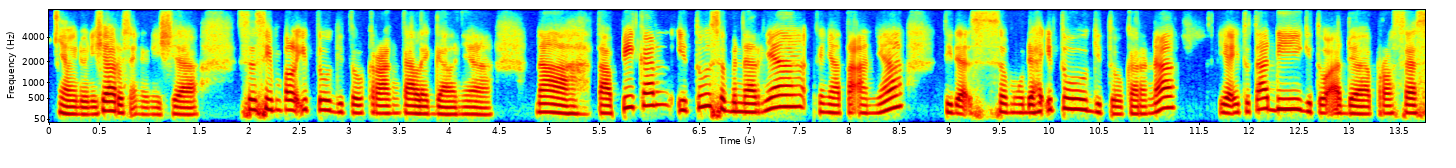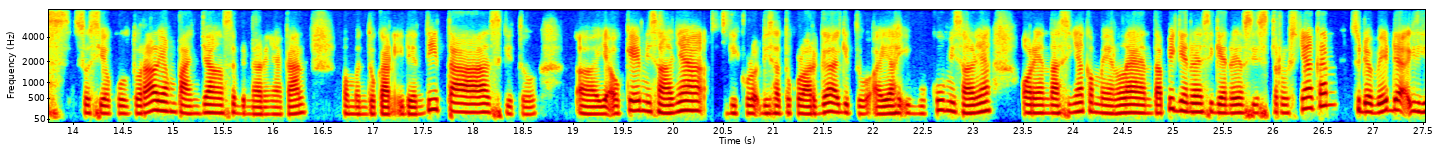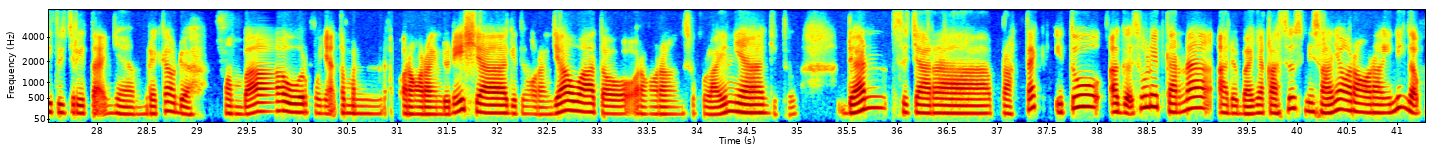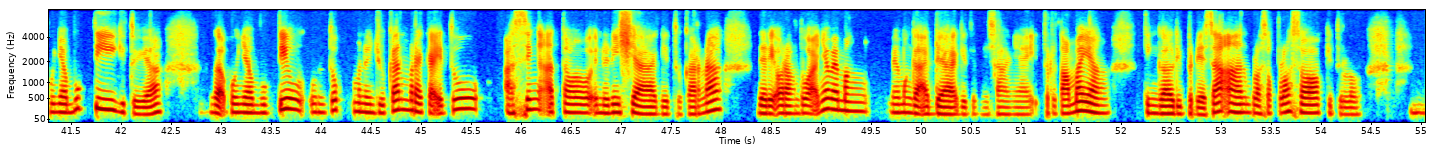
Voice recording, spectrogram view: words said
yang Indonesia harus Indonesia. Sesimpel itu gitu kerangka legalnya. Nah, tapi kan itu sebenarnya kenyataannya tidak semudah itu gitu karena ya itu tadi gitu ada proses sosiokultural yang panjang sebenarnya kan pembentukan identitas gitu uh, ya oke okay, misalnya di di satu keluarga gitu ayah ibuku misalnya orientasinya ke mainland tapi generasi-generasi seterusnya kan sudah beda gitu ceritanya mereka udah membaur, punya teman orang-orang Indonesia gitu, orang Jawa atau orang-orang suku lainnya gitu. Dan secara praktek itu agak sulit karena ada banyak kasus misalnya orang-orang ini nggak punya bukti gitu ya, nggak punya bukti untuk menunjukkan mereka itu asing atau Indonesia gitu karena dari orang tuanya memang memang nggak ada gitu misalnya terutama yang tinggal di pedesaan pelosok-pelosok gitu loh.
